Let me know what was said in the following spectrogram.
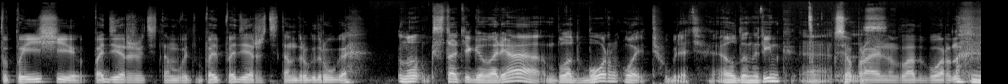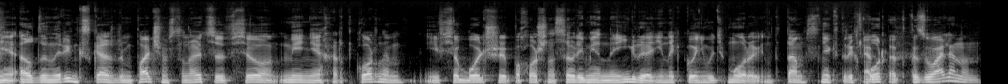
Поищи, поддерживайте там, поддержите там друг друга. Ну, кстати говоря, Bloodborne, ой, тьфу, блядь, Elden Ring... Э, все правильно, Bloodborne. Не, Elden Ring с каждым патчем становится все менее хардкорным и все больше похож на современные игры, а не на какой-нибудь Morrowind. Там с некоторых пор... Это казуален он?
